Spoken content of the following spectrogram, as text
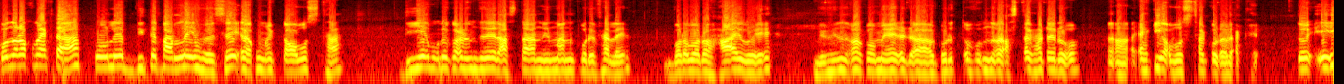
কোন রকম একটা প্রলেপ দিতে পারলেই হয়েছে, এরকম একটা অবস্থা। দিয়ে মনে করেন যে রাস্তা নির্মাণ করে ফেলে, বড় বড় হাইওয়ে বিভিন্ন রকমের গুরুত্বপূর্ণ রাস্তাঘাটেরও একই অবস্থা করে রাখে। তো এই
